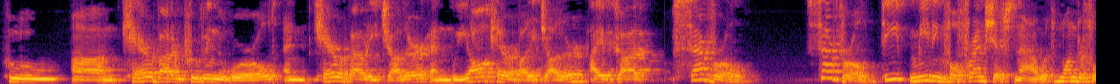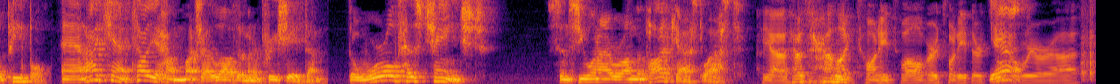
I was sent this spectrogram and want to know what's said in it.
who um, care about improving the world and care about each other, and we all care about each other. I've got several, several deep, meaningful friendships now with wonderful people, and I can't tell you how much I love them and appreciate them. The world has changed since you and I were on the podcast last. Yeah, that was around like 2012 or 2013 yeah. we were. Uh,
